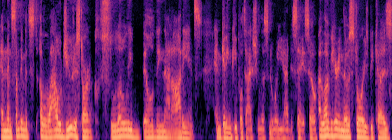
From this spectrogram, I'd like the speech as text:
and then something that's allowed you to start slowly building that audience and getting people to actually listen to what you had to say. So I love hearing those stories because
